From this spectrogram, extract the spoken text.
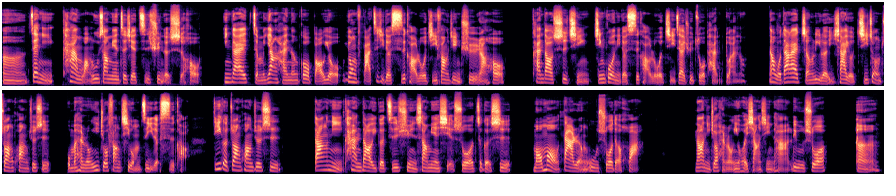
嗯，在你看网络上面这些资讯的时候。应该怎么样还能够保有用把自己的思考逻辑放进去，然后看到事情，经过你的思考逻辑再去做判断呢？那我大概整理了一下，有几种状况，就是我们很容易就放弃我们自己的思考。第一个状况就是，当你看到一个资讯上面写说这个是某某大人物说的话，然后你就很容易会相信他。例如说。嗯，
